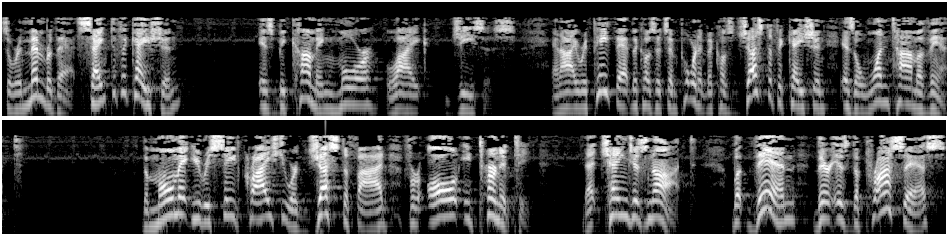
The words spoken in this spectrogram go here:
So remember that. Sanctification is becoming more like Jesus. And I repeat that because it's important because justification is a one-time event. The moment you receive Christ, you are justified for all eternity. That changes not. But then there is the process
